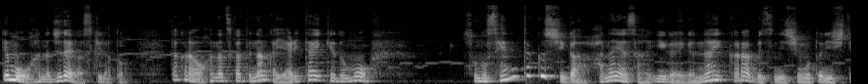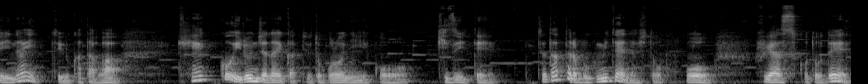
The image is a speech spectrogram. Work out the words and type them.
でもお花自体は好きだと。だからお花使って何かやりたいけどもその選択肢が花屋さん以外がないから別に仕事にしていないっていう方は結構いるんじゃないかっていうところにこう気づいてじゃだったら僕みたいな人を増やすことで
